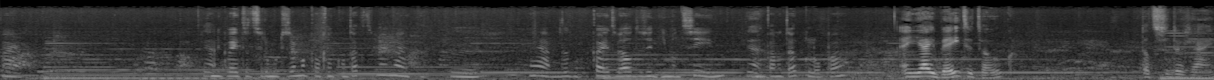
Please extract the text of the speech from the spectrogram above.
Maar Ja. en ik weet dat ze er moeten zijn, maar ik kan geen contact mee maken. mm. Ja, dan kan je het wel dus in iemand zien. Dan kan het ook kloppen. En jij weet het ook. Dat ze er zijn.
